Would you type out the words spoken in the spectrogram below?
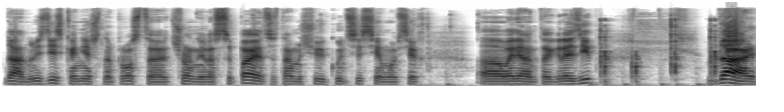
Да, ну и здесь, конечно, просто черный рассыпается. Там еще и конь c7 во всех а, вариантах грозит. Да,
